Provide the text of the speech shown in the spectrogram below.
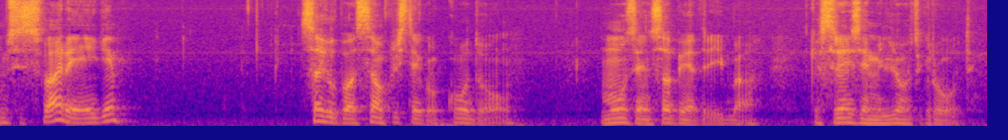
mums ir svarīgi saglabāt savu kristīgo kodolu mūsdienu sabiedrībā, kas reizēm ir ļoti grūti.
